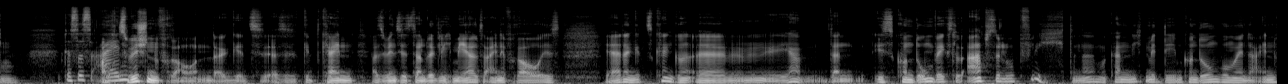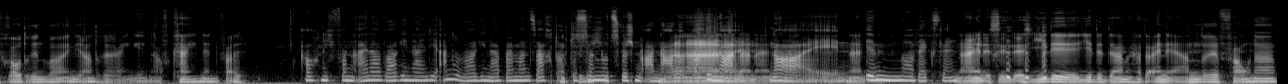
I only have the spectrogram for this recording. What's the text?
Ja. Das ist Auch ein zwischen Frauen. Da gibt's, also es gibt kein, also wenn es jetzt dann wirklich mehr als eine Frau ist, ja, dann gibt es kein, äh, ja, dann ist Kondomwechsel absolut Pflicht. Ne? Man kann nicht mit dem Kondom, wo man in der einen Frau drin war, in die andere reingehen. Auf keinen Fall. Auch nicht von einer Vagina in die andere Vagina, weil man sagt, ach, das Natürlich nur zwischen Anal und Nein, Vaginal. nein, nein, nein, nein, nein. immer wechseln. Nein, es, jede, jede Dame hat eine andere Fauna.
